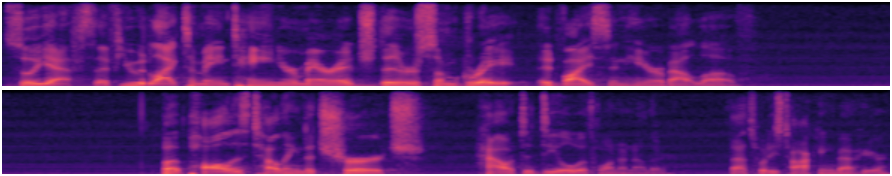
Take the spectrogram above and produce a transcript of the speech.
So, yes, if you would like to maintain your marriage, there's some great advice in here about love. But Paul is telling the church how to deal with one another. That's what he's talking about here.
